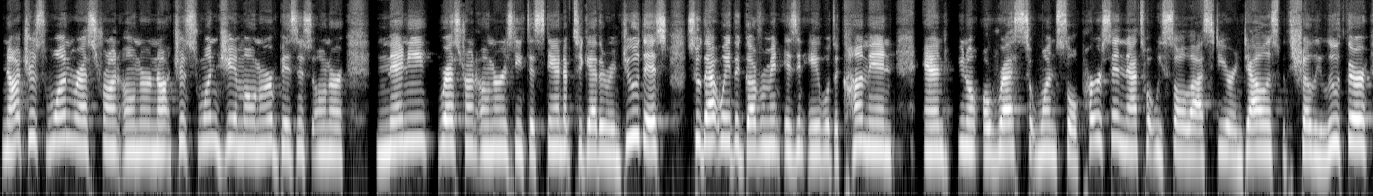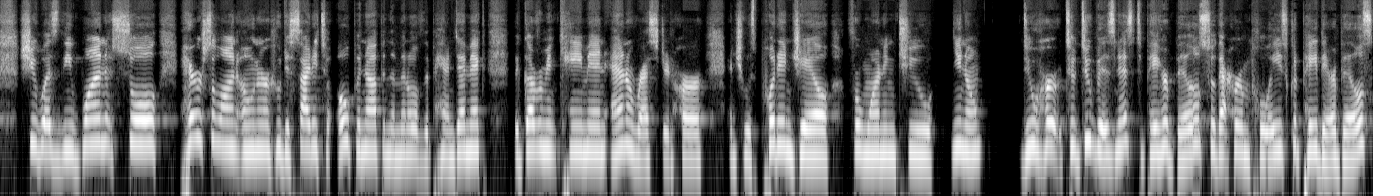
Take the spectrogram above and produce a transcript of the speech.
not just one restaurant owner, not just one gym owner business owner. Many restaurant owners need to stand up together and do this so that way the government isn't able to come in and, you know, arrest one sole person. That's what we saw last year in Dallas with Shelley Luther. She was the one sole hair salon owner who decided to open up in the middle of the pandemic. The government came in and arrested her, and she was put in jail for wanting to you know, do her to do business, to pay her bills so that her employees could pay their bills.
